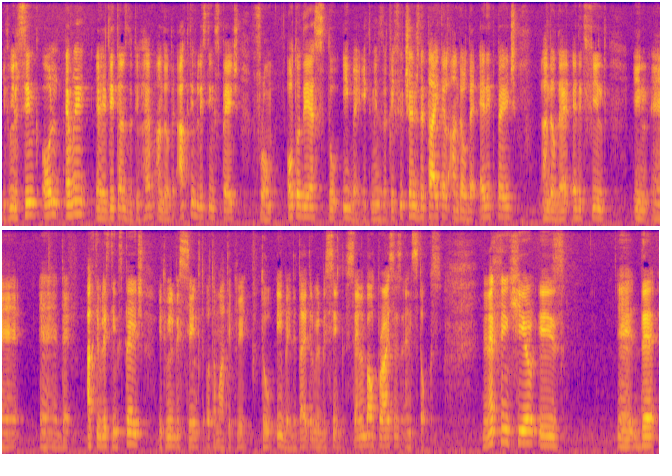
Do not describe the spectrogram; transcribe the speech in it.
it will sync all every uh, details that you have under the active listings page from AutoDS to eBay. It means that if you change the title under the edit page, under the edit field in uh, uh, the active listings page, it will be synced automatically to eBay. The title will be synced. Same about prices and stocks. The next thing here is uh, the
